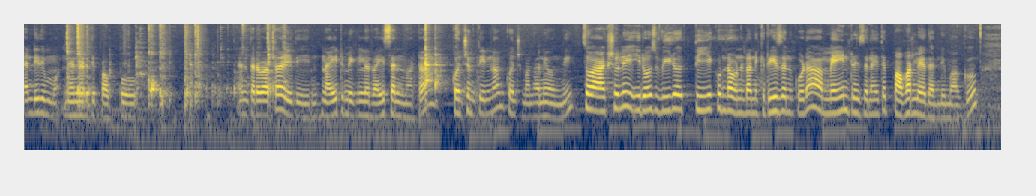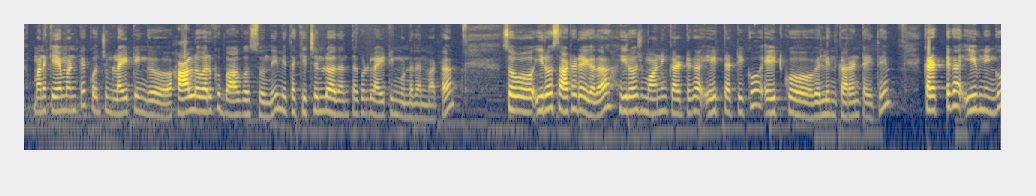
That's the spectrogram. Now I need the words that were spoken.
అండ్ ఇది మొ- నిన్నటిది పప్పు. అండ్ తర్వాత ఇది నైట్ మిగిలిన రైస్ అన్నమాట. కొంచెం తిన్నాం కొంచెం అలానే ఉంది. సో యాక్చువల్లీ ఈరోజు వీడియో తీయకుండా ఉండడానికి రీజన్ కూడా మెయిన్ రీజన్ అయితే పవర్ లేదండి మాకు. మనకేమంటే కొంచెం లైటింగ్ హాల్లో వరకు బాగా వస్తుంది. మిగతా కిచెన్లో అదంతా కూడా లైటింగ్ ఉండదన్నమాట. సో ఈరోజు సాటర్డే కదా. ఈరోజు మార్నింగ్ కరెక్ట్గా ఎయిట్ థర్టీకో ఎయిట్కో వెళ్ళింది కరెంట్ అయితే. కరెక్ట్గా ఈవినింగ్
